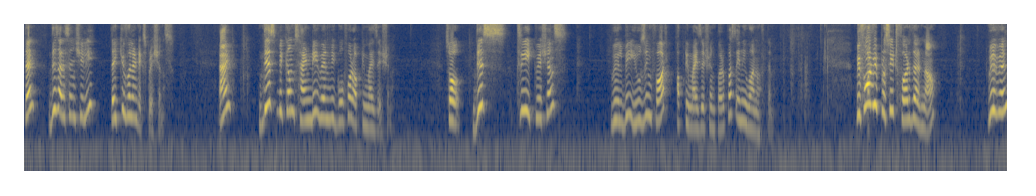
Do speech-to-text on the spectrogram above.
Then these are essentially the equivalent expressions and this becomes handy when we go for optimization. So, these three equations we will be using for optimization purpose any one of them. Before we proceed further now, we will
